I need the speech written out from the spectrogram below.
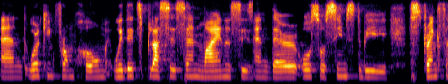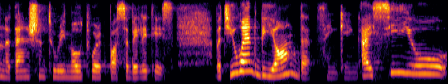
and working from home with its pluses and minuses. And there also seems to be strengthened attention to remote work possibilities. But you went beyond that thinking. I see you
